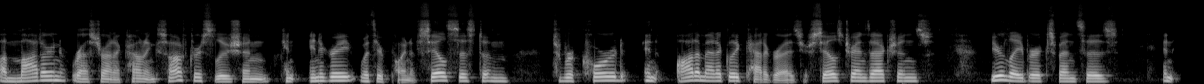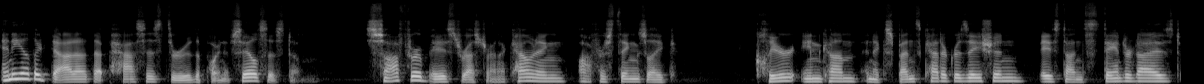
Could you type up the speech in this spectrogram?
A modern restaurant accounting software solution can integrate with your point of sale system to record and automatically categorize your sales transactions, your labor expenses, and any other data that passes through the point of sale system. Software based restaurant accounting offers things like clear income and expense categorization based on standardized,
